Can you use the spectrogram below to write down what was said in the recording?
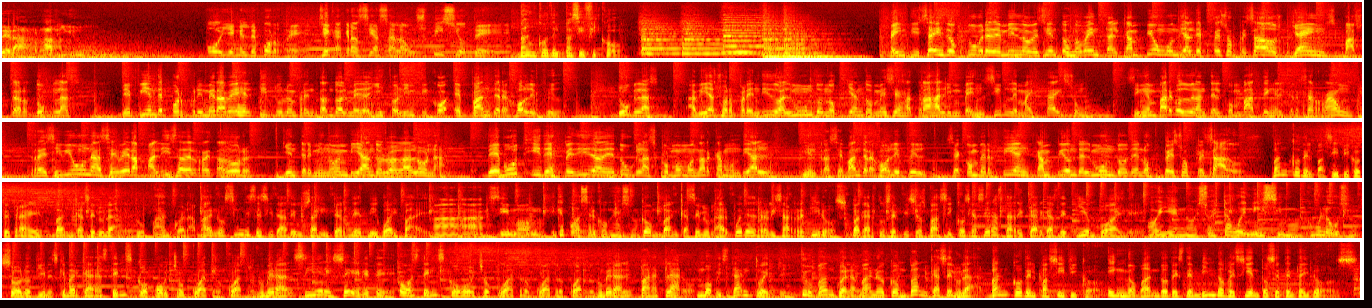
de la radio. Hoy en el deporte llega gracias al auspicio de Banco del Pacífico. 26 de octubre de 1990, el campeón mundial de pesos pesados James Buster Douglas defiende por primera vez el título enfrentando al medallista olímpico Evander Holyfield. Douglas había sorprendido al mundo noqueando meses atrás al invencible Mike Tyson. Sin embargo, durante el combate en el tercer round, recibió una severa paliza del retador, quien terminó enviándolo a la lona. Debut y despedida de Douglas como monarca mundial, mientras Evander Holyfield se convertía en campeón del mundo de los pesos pesados. Banco del Pacífico te trae Banca Celular, tu banco a la mano sin necesidad de usar internet ni wifi. Ajá, Simón. ¿Y qué puedo hacer con eso? Con Banca Celular puedes realizar retiros, pagar tus servicios básicos y hacer hasta recargas de tiempo aire. Oye, no, eso está buenísimo. ¿Cómo lo uso? Solo tienes que marcar asterisco 844 numeral si eres CNT o asterisco 8444 numeral para Claro, Movistar y Twenty. Tu banco a la mano con Banca Celular, Banco del Pacífico, innovando desde 1972.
